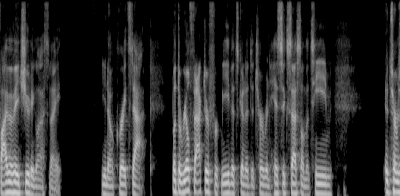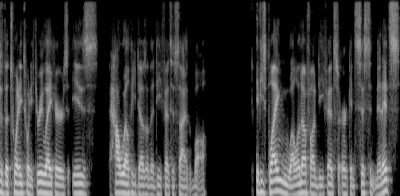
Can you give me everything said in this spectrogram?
five of eight shooting last night. You know, great stat. But the real factor for me that's going to determine his success on the team in terms of the 2023 Lakers is how well he does on the defensive side of the ball. If he's playing well enough on defense to earn consistent minutes,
